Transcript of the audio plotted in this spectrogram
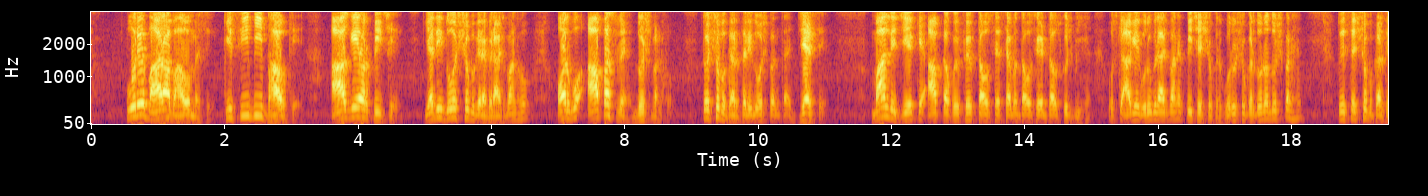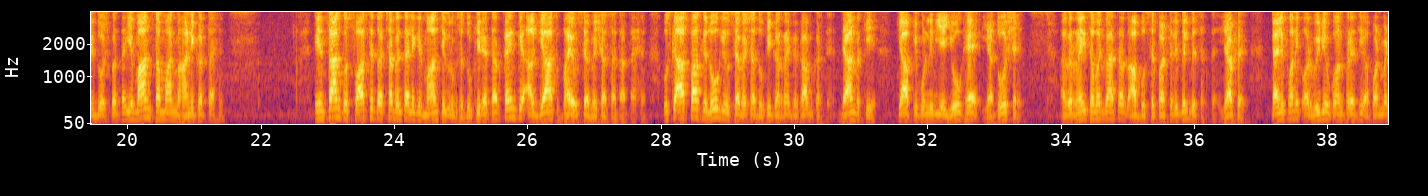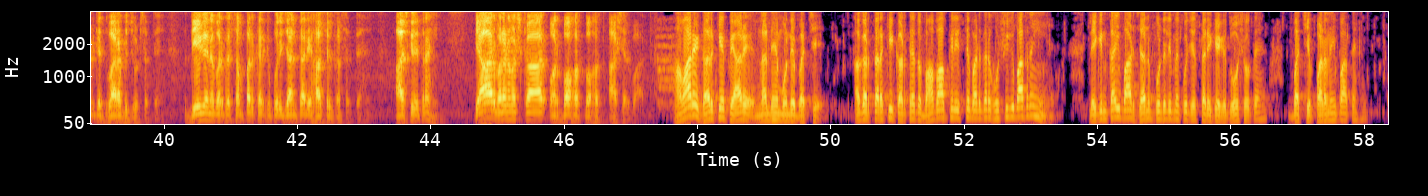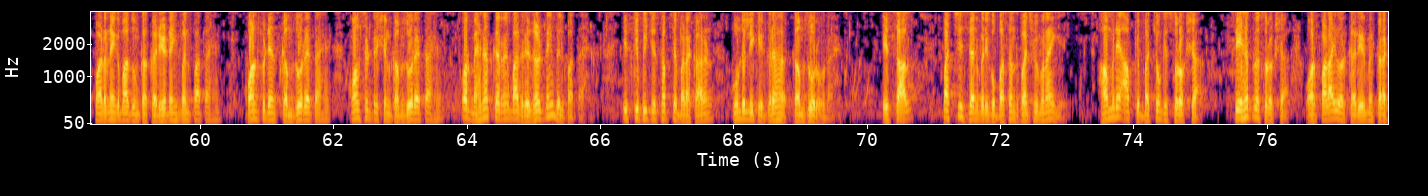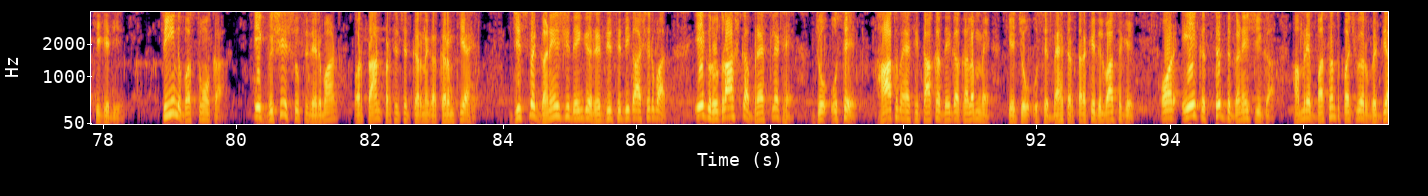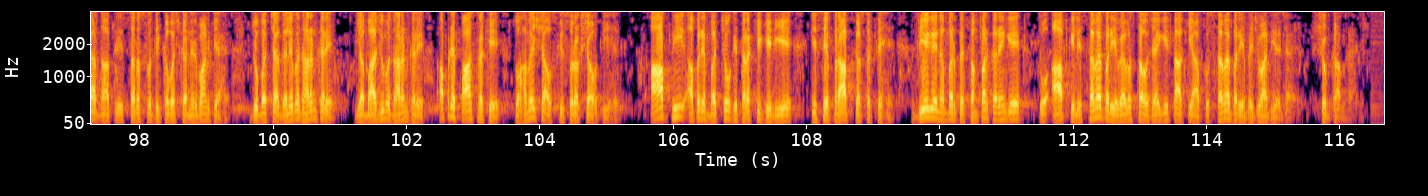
पूरे बारह भावों में से किसी भी भाव के आगे और पीछे यदि दो शुभ ग्रह विराजमान हो और वो आपस में दुश्मन हो तो शुभ कर्तरी दोष बनता है। जैसे मान लीजिए कि आपका कोई फिफ्थ हाउस है सेवंथ हाउस एट्थ हाउस कुछ भी है। उसके आगे गुरु विराजमान है, पीछे शुक्र। गुरु, शुक्र दोनों दुश्मन है। तो इससे शुभ कर्तरी दोष बनता है। ये मान सम्मान में हानि करता है। इंसान को स्वास्थ्य तो अच्छा मिलता है, लेकिन मानसिक रूप से दुखी रहता है और कहीं के अज्ञात भय उसे हमेशा सताता है। उसके आसपास के लोग ही उसे हमेशा दुखी करने का काम करते हैं। ध्यान रखिए कि आपकी कुंडली में ये योग है या दोष है। अगर नहीं समझ में आता है तो आप उससे पर्सनली बिल भी सकते हैं या फिर टेलीफोनिक और वीडियो कॉन्फ्रेंसिंग अपॉइंटमेंट के द्वारा भी जुड़ सकते हैं। दिए गए नंबर पर संपर्क करके पूरी जानकारी हासिल कर सकते हैं। आज के लिए इतना ही। प्यार भरा नमस्कार और बहुत बहुत आशीर्वाद। हमारे घर के प्यारे नन्हे मुन्ने बच्चे, अगर तरक्की करते हैं तो माँ बाप के लिए इससे बढ़कर खुशी की बात नहीं है। लेकिन कई बार जन्म कुंडली में कुछ इस तरीके के दोष होते हैं। बच्चे पढ़ नहीं पाते हैं। पढ़ने के बाद उनका करियर नहीं बन पाता है। कॉन्फिडेंस कमज़ोर रहता है। कॉन्सेंट्रेशन कमज़ोर रहता है और मेहनत करने के बाद रिज़ल्ट नहीं मिल पाता है। इसके पीछे सबसे बड़ा कारण कुंडली के ग्रह कमज़ोर होना है। इस साल 25 जनवरी को बसंत पंचमी मनाएँगे। हमने आपके बच्चों की सुरक्षा, सेहत में सुरक्षा और पढ़ाई और करियर में तरक्की के लिए तीन वस्तुओं का एक विशेष रूप से निर्माण और प्राण प्रतिष्ठित करने का कर्म किया है, जिसमें गणेश जी देंगे रिद्धि सिद्धि का आशीर्वाद। एक रुद्राक्ष का ब्रेसलेट है, जो उसे हाथ में ऐसी ताकत देगा कलम में कि जो उसे बेहतर तरक्की दिलवा सके। और एक सिद्ध गणेश जी का हमने बसंत पंचमी और विद्यादात्री सरस्वती कवच का निर्माण किया है। जो बच्चा गले में धारण करे या बाजू में धारण करे, अपने पास रखे तो हमेशा उसकी सुरक्षा होती है। आप भी अपने बच्चों की तरक्की के लिए इसे प्राप्त कर सकते हैं। दिए गए नंबर पर संपर्क करेंगे तो आपके लिए समय पर यह व्यवस्था हो जाएगी ताकि आपको समय पर यह भिजवा दिया जाए। शुभकामनाएँ।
